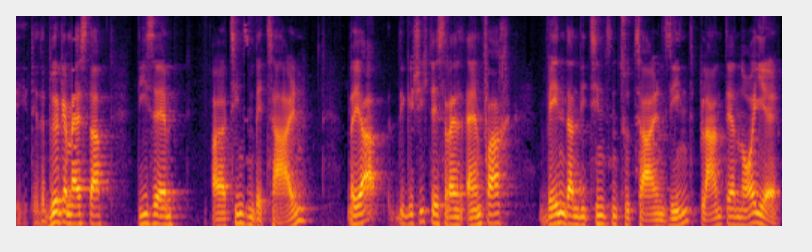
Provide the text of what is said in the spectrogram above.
die, der Bürgermeister diese äh, Zinsen bezahlen? Naja, die Geschichte ist rein einfach, wenn dann die Zinsen zu zahlen sind, plant er neue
